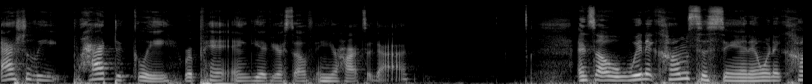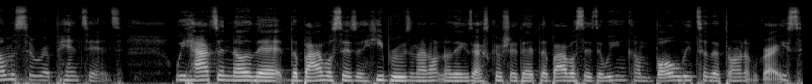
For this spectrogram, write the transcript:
actually practically repent and give yourself and your heart to God. And so when it comes to sin and when it comes to repentance, we have to know that the Bible says in Hebrews, and I don't know the exact scripture, that the Bible says that we can come boldly to the throne of grace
